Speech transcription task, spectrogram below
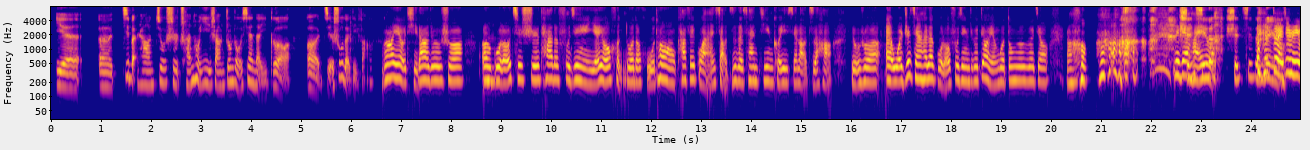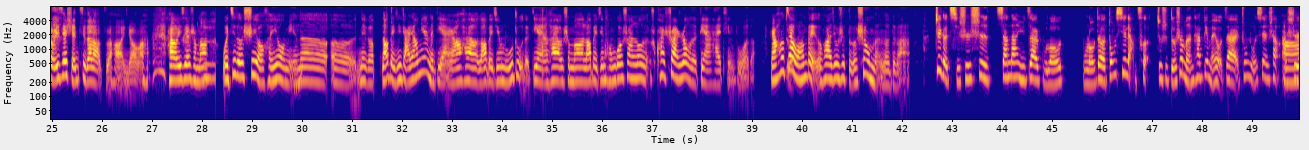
也呃基本上就是传统意义上中轴线的一个呃结束的地方。我刚刚也有提到，就是说。呃，鼓楼其实它的附近也有很多的胡同、咖啡馆、小资的餐厅和一些老字号，比如说，哎，我之前还在鼓楼附近这个调研过东阿阿胶，然后 那边还有神奇的 对，就是有一些神奇的老字号，你知道吗？还有一些什么，我记得是有很有名的，呃，那个老北京炸酱面的店，然后还有老北京卤煮的店，还有什么老北京铜锅涮肉的快涮肉的店，还挺多的。然后再往北的话，就是德胜门了，对吧？这个其实是相当于在鼓楼鼓楼的东西两侧，就是德胜门，它并没有在中轴线上，而是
